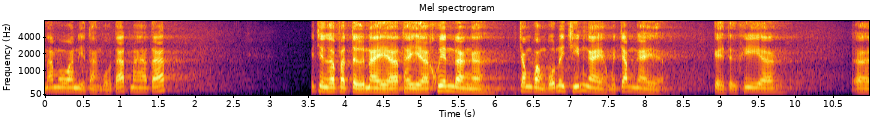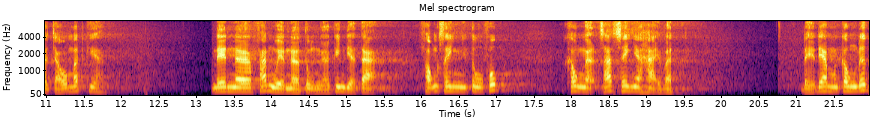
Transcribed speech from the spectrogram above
Nam mô a di tạng bồ tát ma ha tát. Cái trường hợp phật tử này thầy khuyên rằng trong vòng 49 ngày hoặc 100 ngày kể từ khi ờ, ờ, cháu mất kia. Nên ờ, phát nguyện tụng kinh địa tạng, phóng sinh, tu phúc, không sát sinh hại vật. Để đem công đức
